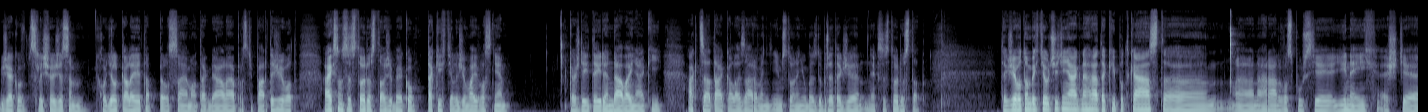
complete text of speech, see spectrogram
že jako slyšel, že jsem chodil kalit a pil jsem a tak dále a prostě party život. A jak jsem se z toho dostal, že by jako taky chtěli, že mají vlastně každý týden dávají nějaký akce a tak, ale zároveň jim z toho není vůbec dobře, takže jak se z toho dostat. Takže o tom bych chtěl určitě nějak nahrát taky podcast, nahrát o spoustě jiných ještě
